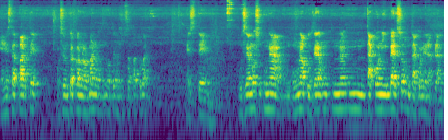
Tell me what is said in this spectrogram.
en esta parte, o sea, un tacón normal, no, no tenemos un zapato, bueno, este, usemos una, una puntera, un, una- un tacón inverso, un tacón en la, planta,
